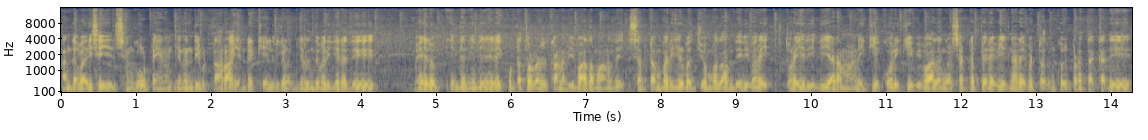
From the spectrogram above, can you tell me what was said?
அந்த வரிசையில் செங்கோட்டையனும் இணைந்து விட்டாரா என்ற கேள்விகளும் எழுந்து வருகிறது. மேலும் இந்த நிதிநிலை கூட்டத்தொடருக்கான விவாதமானது செப்டம்பர் இருபத்தி ஒன்பதாம் தேதி வரை துறை ரீதியான மாணிக்கிய கோரிக்கை விவாதங்கள் சட்டப்பேரவையில் நடைபெற்றதும் குறிப்பிடத்தக்கது.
